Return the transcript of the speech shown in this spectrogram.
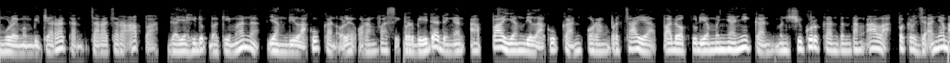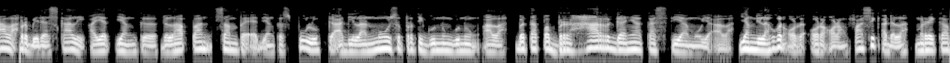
mulai membicarakan cara-cara apa, gaya hidup bagaimana yang dilakukan oleh orang fasik. Berbeda dengan apa yang dilakukan orang percaya pada waktu dia menyanyikan, mensyukurkan tentang Allah. Pekerjaannya Allah berbeda sekali. Ayat yang ke-8 sampai ayat yang ke-10. Keadilanmu seperti gunung-gunung Allah. Betapa berharganya kasetiamu ya Allah. Yang dilakukan oleh orang-orang fasik adalah mereka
